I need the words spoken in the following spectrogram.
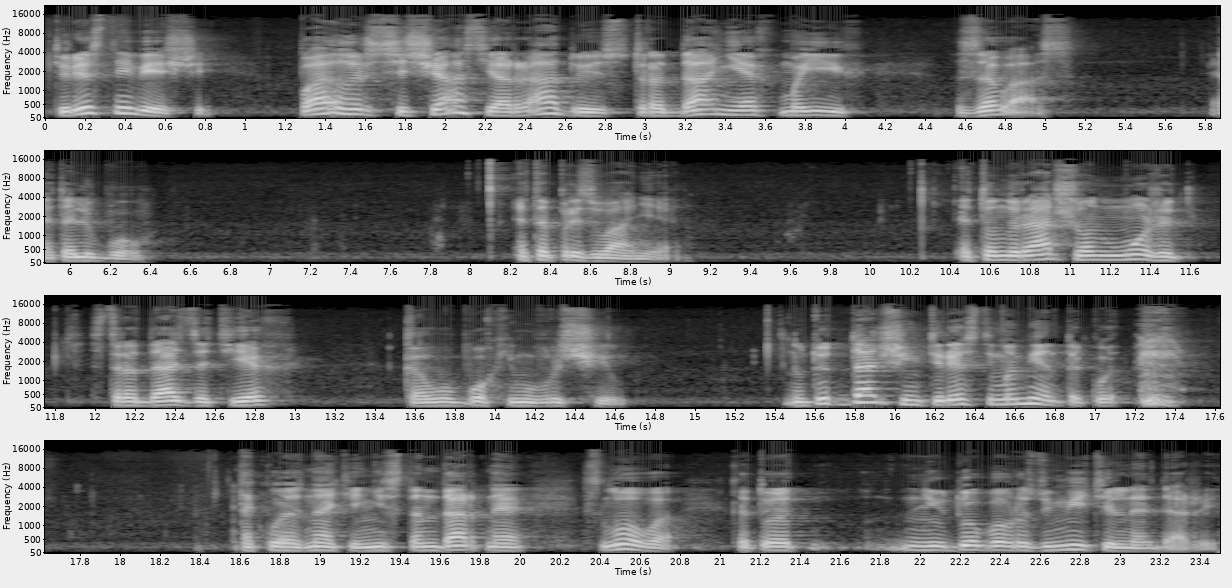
интересные вещи. Павел говорит, сейчас я радуюсь страданиях моих за вас. Это любовь. Это призвание. Это он рад, что он может страдать за тех, кого Бог ему вручил. Но тут дальше интересный момент такой – такое, знаете, нестандартное слово, которое неудобно разумительное даже,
